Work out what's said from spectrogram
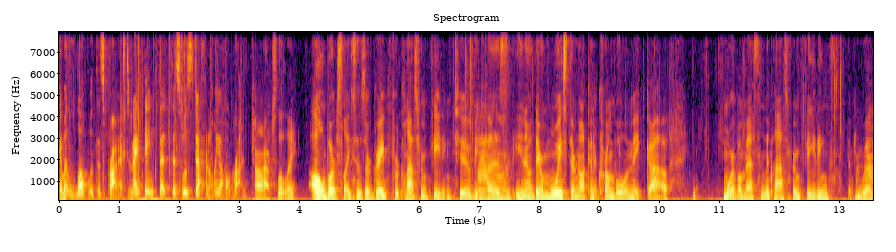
am in love with this product, and I think that this was definitely a home run. Oh, absolutely. All of our slices are great for classroom feeding too because you know they're moist. They're not going to crumble and make uh, more of a mess in the classroom feedings, if you will.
